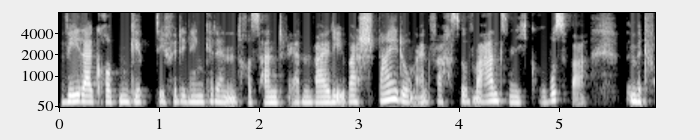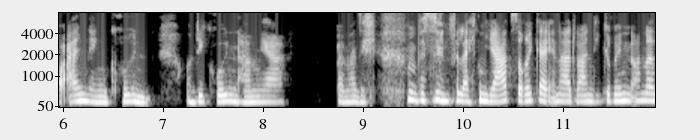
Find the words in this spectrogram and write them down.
Wählergruppen gibt, die für die Linke denn interessant werden, weil die Überschneidung einfach so wahnsinnig groß war mit vor allen Dingen Grünen. Und die Grünen haben ja wenn man sich ein bisschen vielleicht ein Jahr zurückerinnert, waren die Grünen auch eine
